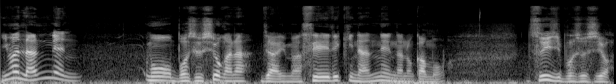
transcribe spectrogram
今何年、もう募集しようかな。じゃあ今、西暦何年なのかも、随時募集しよ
